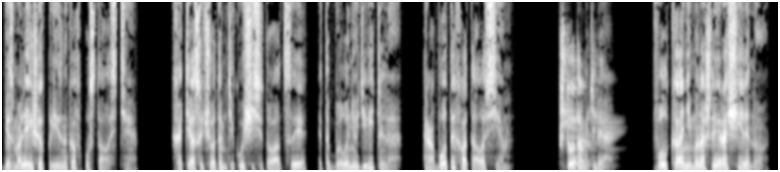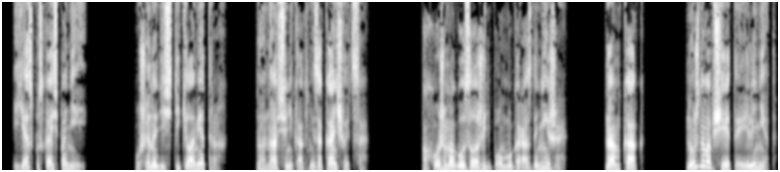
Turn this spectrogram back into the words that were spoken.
без малейших признаков усталости. Хотя с учетом текущей ситуации это было неудивительно. Работы хватало всем. «Что там у тебя?» В вулкане мы нашли расщелину, и я спускаюсь по ней. Уже на 10 километрах, но она все никак не заканчивается. Похоже, могу заложить бомбу гораздо ниже. Нам как? Нужно вообще это или нет?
